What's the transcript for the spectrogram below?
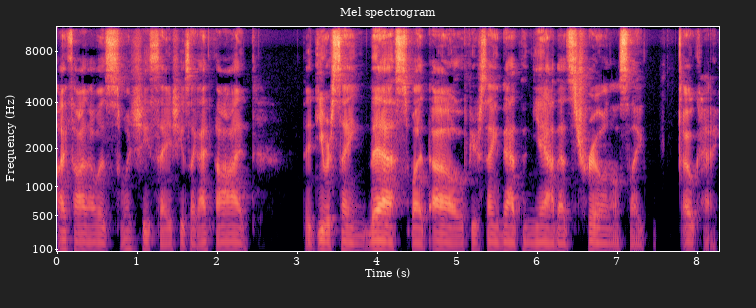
I thought I was what'd she say? She's like, I thought that you were saying this, but oh, if you're saying that, then yeah, that's true. And I was like, okay.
